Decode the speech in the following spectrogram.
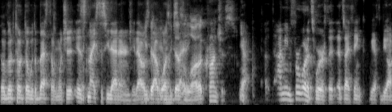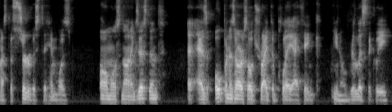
he'll go toe to toe with the best of them, which is nice to see that energy. That was that was he does a lot of crunches. Yeah, I mean, for what it's worth, it, it's I think we have to be honest. The service to him was almost non-existent. As open as RSL tried to play, I think you know realistically,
